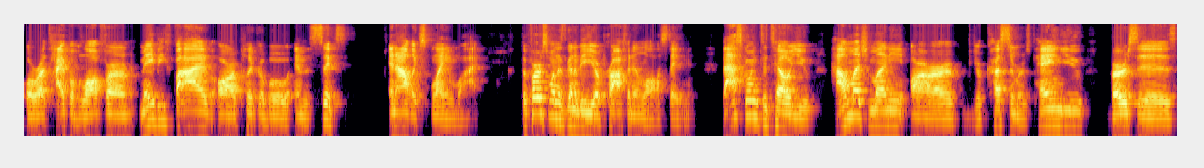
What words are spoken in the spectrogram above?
or what type of law firm, maybe five are applicable in the sixth, and I'll explain why. The first one is going to be your profit and loss statement. That's going to tell you how much money are your customers paying you versus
